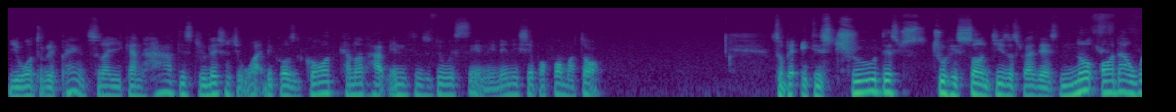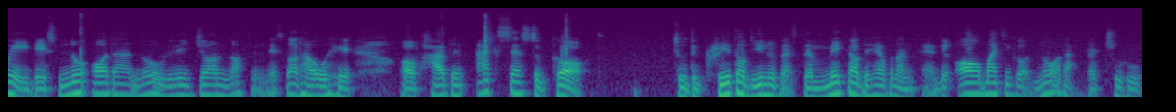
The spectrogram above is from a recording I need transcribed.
you want to repent so that you can have this relationship. Why? Because God cannot have anything to do with sin in any shape or form at all. So, but it is through this, through His Son Jesus Christ. There's no other way. There's no other, no religion, nothing. There's not a way of having access to God, to the Creator of the universe, the Maker of the heaven and the Almighty God. No other, but through who?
